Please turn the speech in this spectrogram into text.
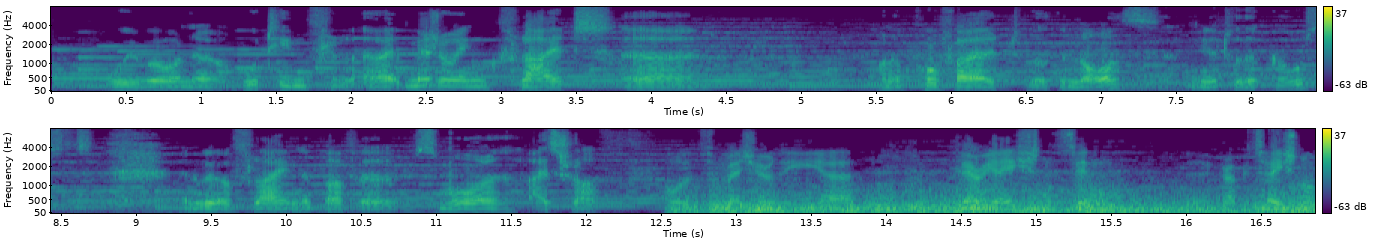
We were on a routine fl uh, measuring flight uh, on a profile to the north, near to the coast, and we were flying above a small ice shelf. To measure the uh, variations in gravitational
